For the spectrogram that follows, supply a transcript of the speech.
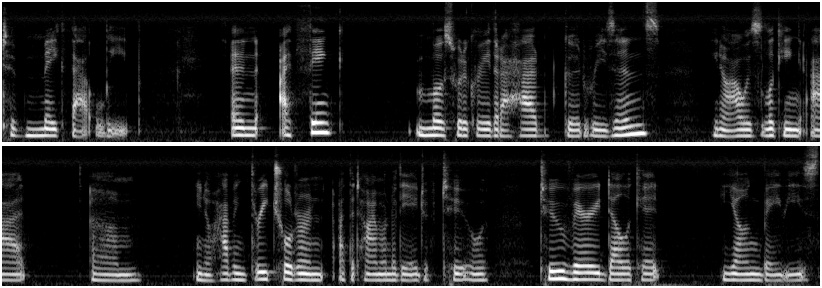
to make that leap. And I think most would agree that I had good reasons. You know, I was looking at um, you know, having three children at the time under the age of two, two very delicate young babies.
